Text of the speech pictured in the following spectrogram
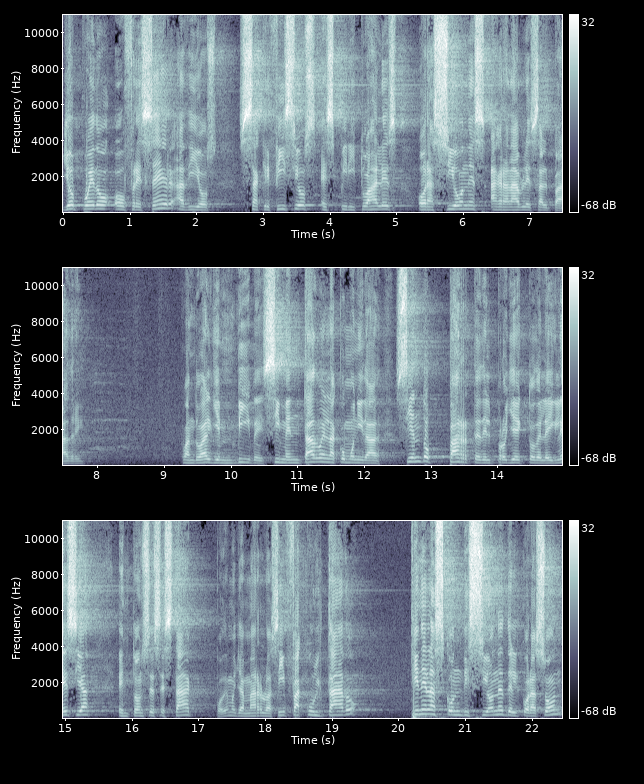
yo puedo ofrecer a Dios sacrificios espirituales, oraciones agradables al Padre. Cuando alguien vive cimentado en la comunidad, siendo parte del proyecto de la iglesia, entonces está, podemos llamarlo así, facultado, tiene las condiciones del corazón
